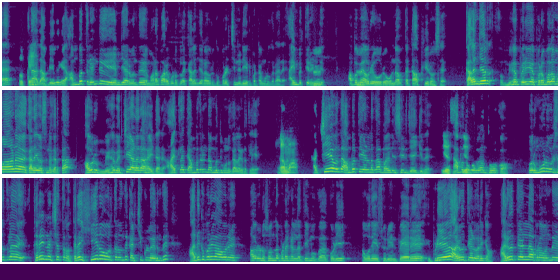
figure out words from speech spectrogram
ஆனா அது அப்படி இல்லைங்க. 52 ரெண்டு எம்ஜிஆர் வந்து மணப்பாறை கூட்டத்துல கலைஞர் அவருக்கு புரட்சி நடிகர் பட்டம் கொடுக்குறாரு. ஐம்பத்தி ரெண்டு அப்பவுமே அவர் ஒரு one of the top heroes Kalaignar மிகப்பெரிய பிரபலமான கதை வசனகர்த்தா. அவரு மிக வெற்றியாளராக ஆயிட்டாரு. ஆயிரத்தி தொள்ளாயிரத்தி ஐம்பத்தி ரெண்டு ஐம்பத்தி மூணு காலகட்டத்திலேயே. ஆமா. கட்சியே வந்து ஐம்பத்தி ஏழுல தான் பதினஞ்சு சீட் ஜெயிக்குது. நாற்பத்தி ஒன்பதுல தான் துவக்கம். ஒரு மூணு வருஷத்துல திரை நட்சத்திரம் திரை ஹீரோ ஒருத்தர் வந்து கட்சிக்குள்ள இருந்து அதுக்கு பிறகு அவரு அவரோட சொந்த படங்கள்ல திமுக கொடி உதயசூரியன் பேரு இப்படியே அறுபத்தி ஏழு வரைக்கும். அறுபத்தி ஏழுல அப்புறம் வந்து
